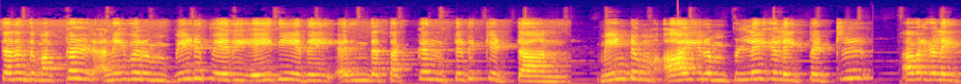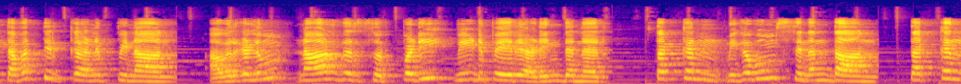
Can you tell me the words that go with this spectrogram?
தனது மக்கள் அனைவரும் வீடு பேறு எய்தியதை அறிந்த தக்கன் திடுக்கிட்டான். மீண்டும் ஆயிரம் பிள்ளைகளை பெற்று அவர்களை தவத்திற்கு அனுப்பினான். அவர்களும் நாரதர் சொற்படி வீடு பேறு அடைந்தனர். தக்கன் மிகவும் சினந்தான். தக்கன்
